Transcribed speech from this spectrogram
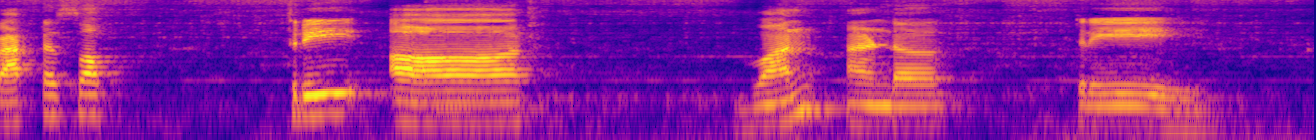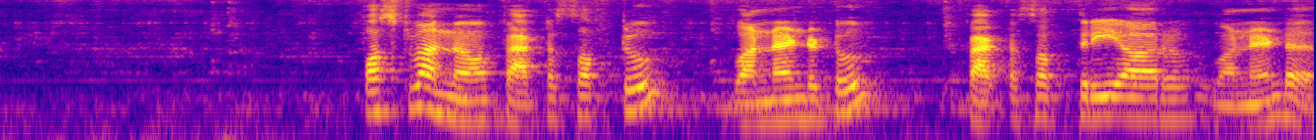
factors of 3 are 1 and uh, 3 first one uh, factors of 2 1 and 2 factors of 3 are 1 and uh,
